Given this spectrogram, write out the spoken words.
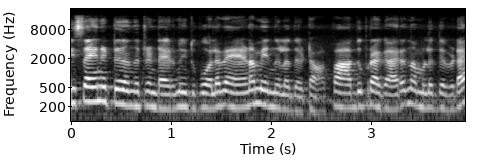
ഡിസൈൻ ഇട്ട് തന്നിട്ടുണ്ടായിരുന്നു ഇതുപോലെ വേണം എന്നുള്ളത് കേട്ടോ അപ്പോൾ അത് പ്രകാരം നമ്മളിതിവിടെ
